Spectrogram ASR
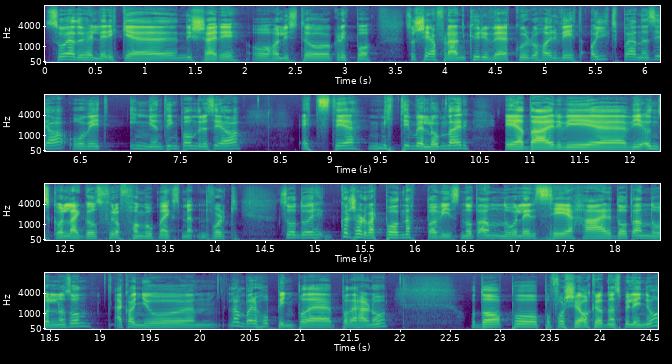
så er du heller ikke nysgjerrig og har lyst til å klikke på. Så se for deg en kurve hvor du har vet alt på ene sida og vet ingenting på andre sida. Et sted midt imellom der er der vi, vi ønsker å legge oss for å fange oppmerksomheten til folk. Så da, kanskje har du vært på nettavisen.no eller seher.no eller noe sånt. Jeg kan jo um, La meg bare hoppe inn på det, på det her nå. Og da På, på forsida akkurat når jeg spiller inn nå,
